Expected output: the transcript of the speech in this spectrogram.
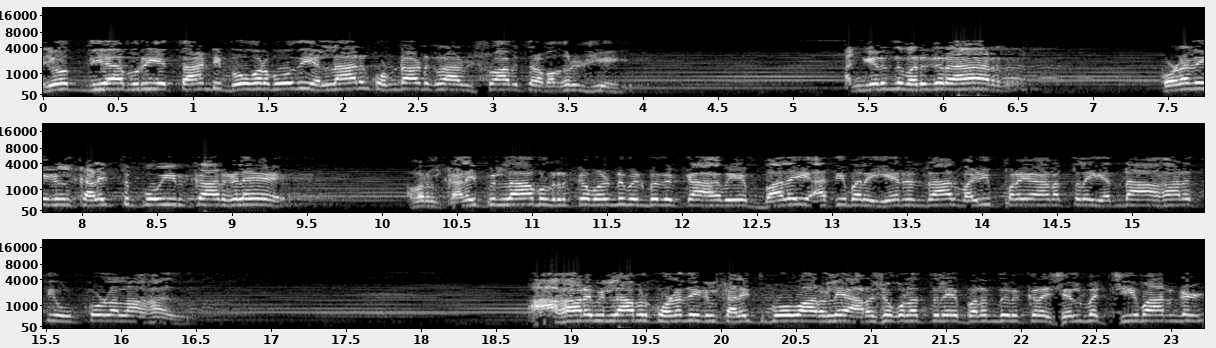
அயோத்தியாபுரியை தாண்டி போகிற போது எல்லாரும் கொண்டாடுகிறார் விஸ்வாமித்திர மகர்ஷியை அங்கிருந்து வருகிறார். குழந்தைகள் களைத்து போயிருக்கார்களே. அவர்கள் களைப்பில்லாமல் இருக்க வேண்டும் என்பதற்காகவே பலை அதிபலை ஏனென்றால் வழிப்பிரயாணத்தில் எந்த ஆகாரத்தையும் உட்கொள்ளலாகாது. ஆகாரம் இல்லாமல் குழந்தைகள் களைத்து போவார்களே. அரச குலத்திலே பிறந்திருக்கிற செல்வ சீமான்கள்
